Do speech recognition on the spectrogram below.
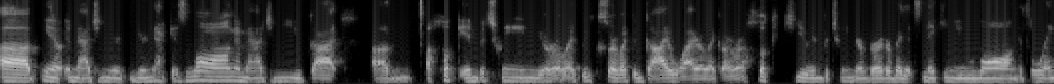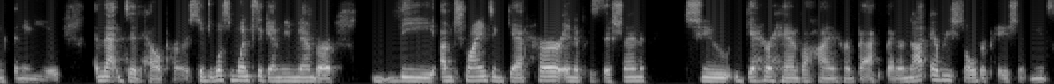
Uh, you know, imagine your, your neck is long. Imagine you've got um, a hook in between your like we sort of like a guy wire like or a hook cue in between your vertebrae that's making you long it's lengthening you and that did help her. So just once again remember the i'm trying to get her in a position to get her hand behind her back better. Not every shoulder patient needs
